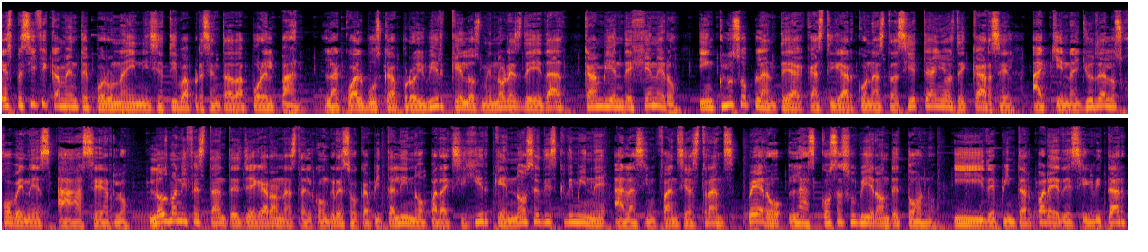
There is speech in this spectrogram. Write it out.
específicamente por una iniciativa presentada por el PAN, la cual busca prohibir que los menores de edad cambien de género. Incluso plantea castigar con hasta 7 años de cárcel a quien ayude a los jóvenes a hacerlo. Los manifestantes llegaron hasta el Congreso capitalino para exigir que no se discrimine a las infancias trans, pero las cosas subieron de tono y de pintar paredes y gritar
